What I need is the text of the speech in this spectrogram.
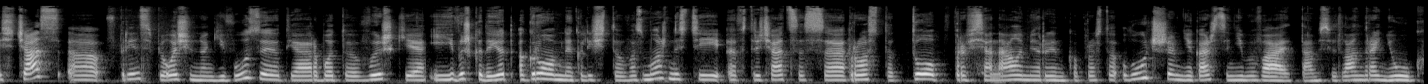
Сейчас, э, в принципе, очень многие вузы, вот я работаю в Вышке, и Вышка дает огромное количество возможностей э, встречаться с просто топ-профессионалами рынка. Просто лучше, мне кажется, не бывает. Там Светлана Ранюк,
